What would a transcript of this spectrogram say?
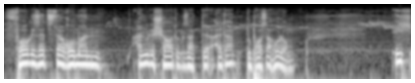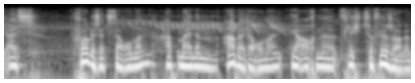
vorgesetzter Roman angeschaut und gesagt, Alter, du brauchst Erholung. Ich als vorgesetzter Roman habe meinem Arbeiterroman ja auch eine Pflicht zur Fürsorge.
